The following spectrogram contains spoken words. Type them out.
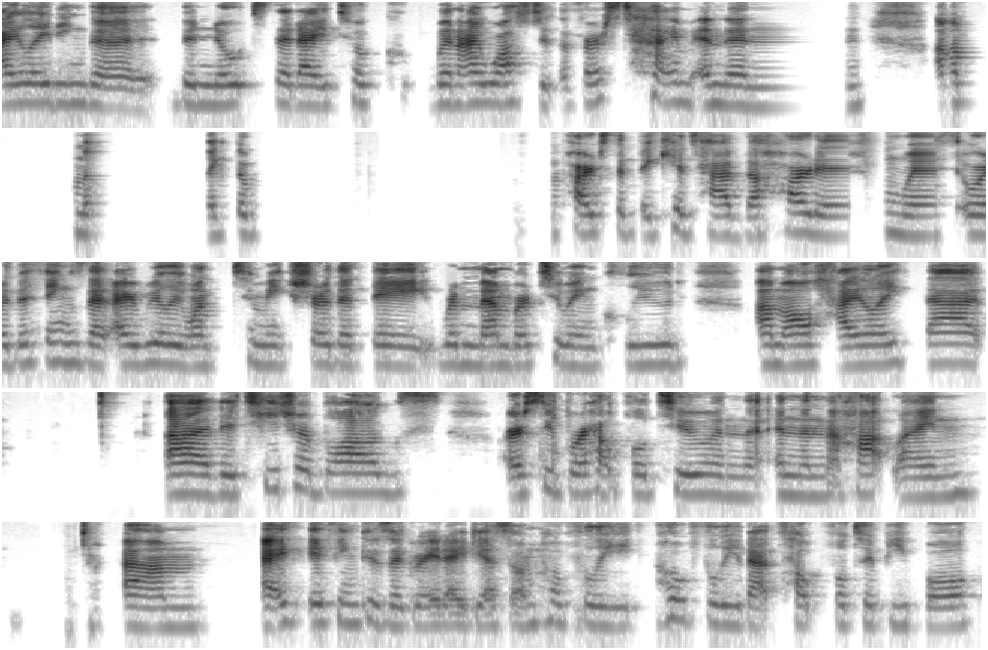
highlighting the the notes that I took when I watched it the first time, and then um, like the parts that the kids have the hardest with or the things that I really want to make sure that they remember to include. Um, I'll highlight that. Uh, the teacher blogs are super helpful too, and the, and then the hotline. Um, I, I think is a great idea. So I'm hopefully hopefully that's helpful to people.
